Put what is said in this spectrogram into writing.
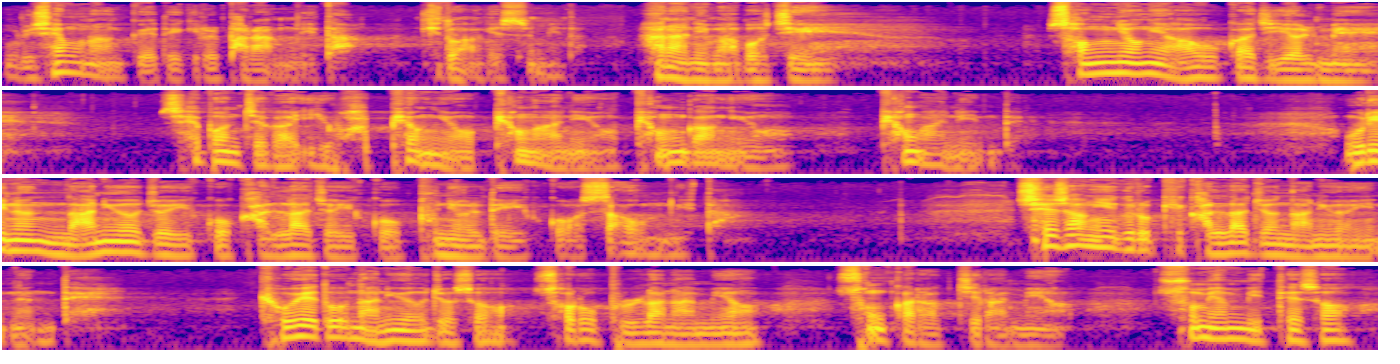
우리 세문안교회 되기를 바랍니다. 기도하겠습니다. 하나님 아버지, 성령의 아홉 가지 열매, 세 번째가 이 화평이요, 평안이요, 평강이요, 평안인데, 우리는 나뉘어져 있고, 갈라져 있고, 분열돼 있고, 싸웁니다. 세상이 그렇게 갈라져 나뉘어 있는데, 교회도 나뉘어져서 서로 분란하며, 손가락질하며, 수면 밑에서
